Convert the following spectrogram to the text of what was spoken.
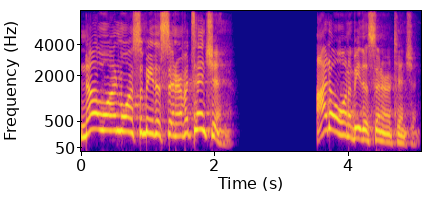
no one wants to be the center of attention. I don't want to be the center of attention.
